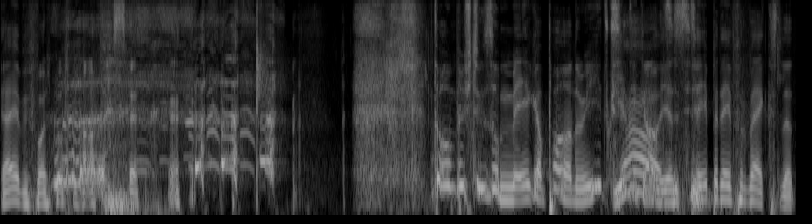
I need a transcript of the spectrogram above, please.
Ja, ich bin voll auf. Darum bist du so mega paranoid gewesen die Ja, ich habe. CBD verwechselt.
